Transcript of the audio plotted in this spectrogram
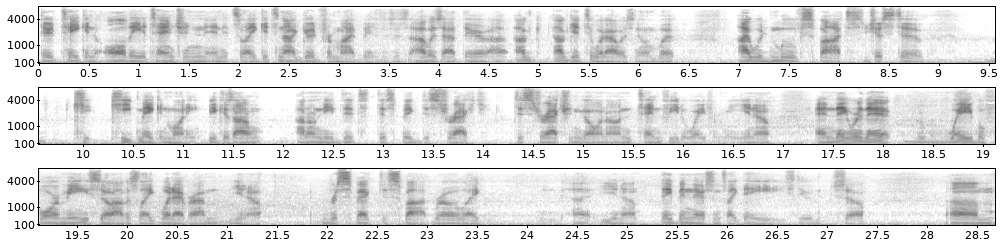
they're taking all the attention, and it's like it's not good for my business. I was out there. I, I'll I'll get to what I was doing, but I would move spots just to keep, keep making money because I don't I don't need this this big distract distraction going on 10 feet away from me, you know. And they were there way before me, so I was like, whatever. I'm, you know, respect the spot, bro. Like, uh, you know, they've been there since like the 80s, dude. So, um,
